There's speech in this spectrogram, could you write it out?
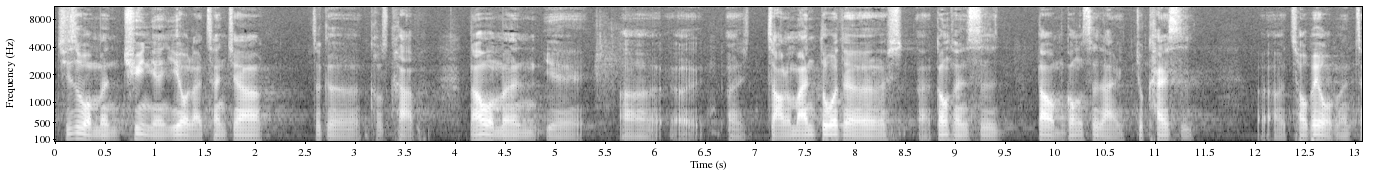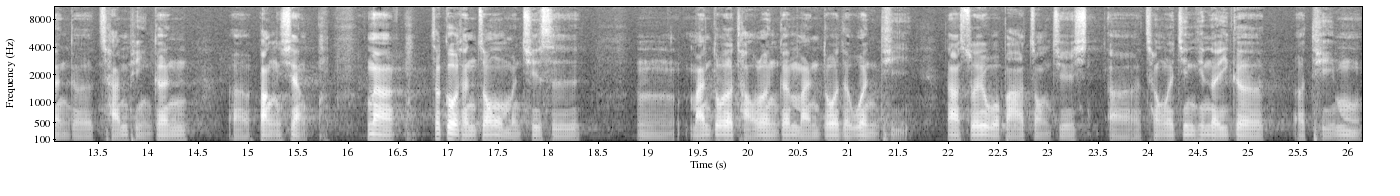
其实我们去年也有来参加这个 Cost Cup，然后我们也呃呃呃找了蛮多的呃工程师到我们公司来，就开始呃筹备我们整个产品跟呃方向。那这过程中，我们其实嗯，蛮多的讨论跟蛮多的问题，那所以我把它总结，呃，成为今天的一个呃题目。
